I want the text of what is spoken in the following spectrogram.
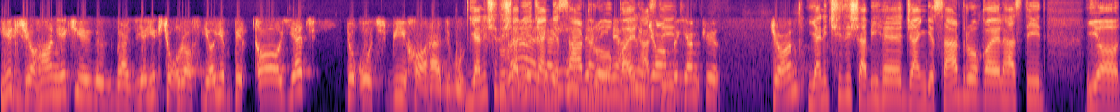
یک جهان یک یک جغرافیای بقایت دو قطبی خواهد بود. یعنی چیزی شبیه جنگ سرد رو قائل هستید؟ بگم که جان؟ یعنی چیزی شبیه جنگ سرد رو قائل هستید یا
